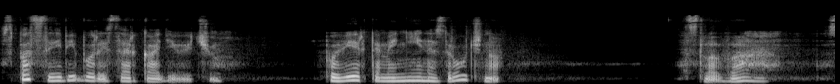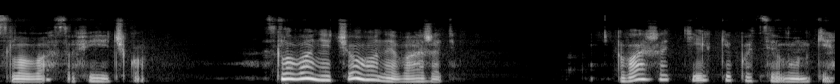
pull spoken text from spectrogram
Спасибі, Борисе Аркадійовичу. Повірте, мені незручно. Слова, слова, Софієчко. Слова нічого не важать. Важать тільки поцілунки.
